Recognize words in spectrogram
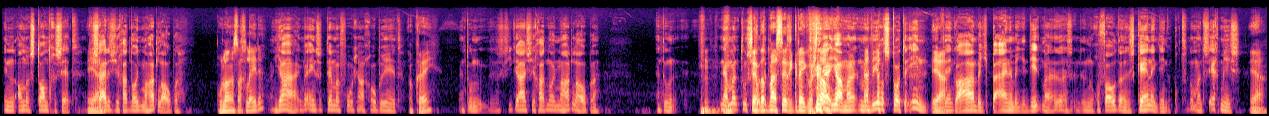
in een andere stand gezet. Ja. zeiden ze, je gaat nooit meer hardlopen. Hoe lang is dat geleden? Ja, ik ben 1 september vorig jaar geopereerd. Oké. En toen, het ziekenhuis, je gaat nooit meer hardlopen. En toen, nou, maar toen Zeg dat maar tegen Gregor Stam. Ja, ja, maar mijn wereld stortte in. Ja. Ik denk, ah, een beetje pijn, een beetje dit, maar dat is nog een foto, een scan. Ik denk, potverdomme, het is echt mis. Ja.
